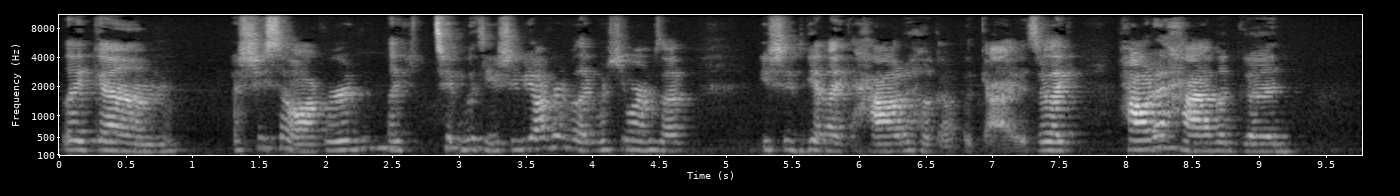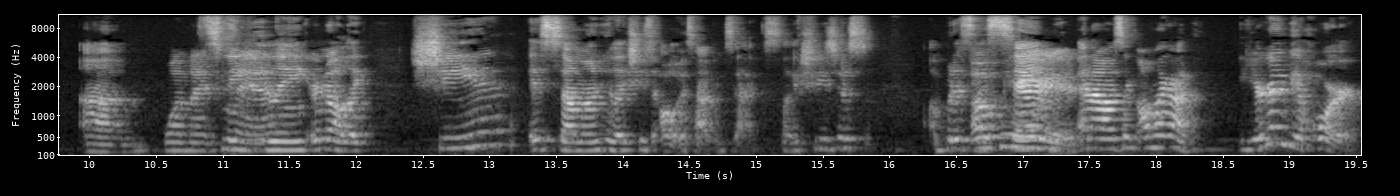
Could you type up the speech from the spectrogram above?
like, um, she's so awkward. Like, t- with you, she'd be awkward, but like when she warms up, you should get like how to hook up with guys or like how to have a good, um, One night sneaky link or no, like she is someone who like she's always having sex. Like she's just, but it's the Oh, same. period. And I was like, oh my god, you're gonna be a whore.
